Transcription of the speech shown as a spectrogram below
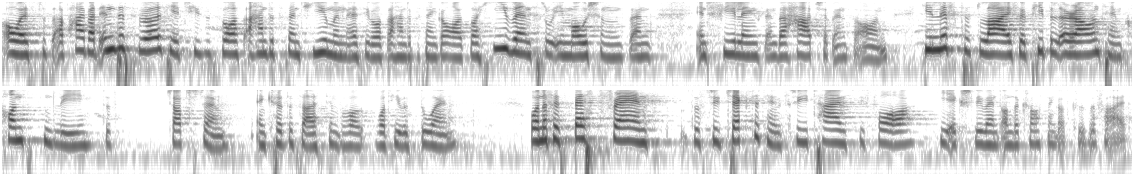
always just up high, but in this world here, Jesus was 100% human as he was 100% God. So he went through emotions and, and feelings and the hardship and so on. He lived his life where people around him constantly just judged him and criticized him for what he was doing. One of his best friends just rejected him three times before he actually went on the cross and got crucified.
